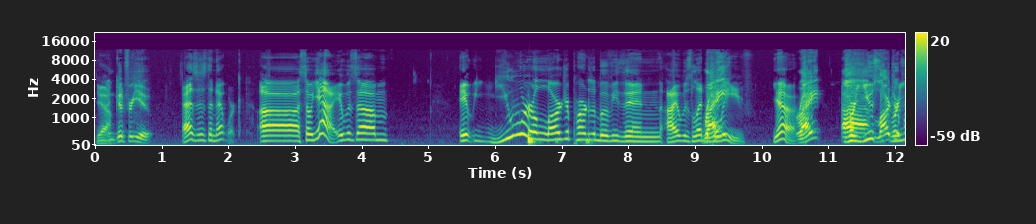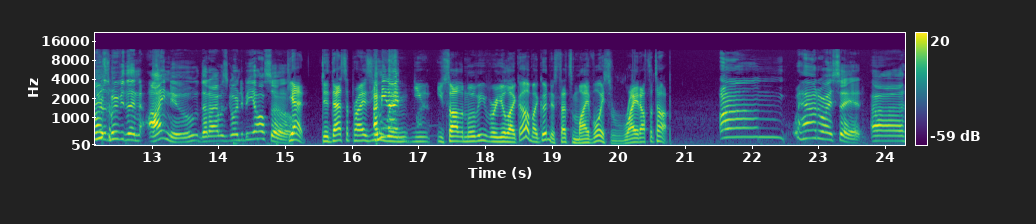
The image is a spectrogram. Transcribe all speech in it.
yeah, and good for you. as is the network. Uh, so yeah, it was um, it you were a larger part of the movie than I was led Right? to believe. Yeah, Right? Were uh, you larger were you part of the movie than I knew that I was going to be also. yeah. Did that surprise you I mean, when you you saw the movie? Were you like, oh my goodness, that's my voice right off the top? Um, how do I say it? Uh,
